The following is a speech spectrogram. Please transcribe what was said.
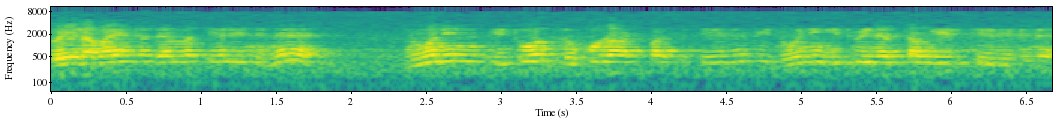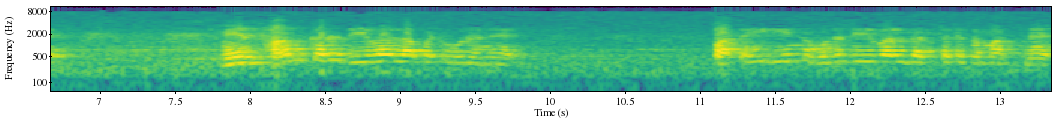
ඔය ළමයින්ට දැම්ම තේරෙන්නේ නැහැ. නුවණින් හිතුවොත් ලොකුනාට පස්සේ තේරෙන්නේ නුවණින් හිතුවේ නැත්නම් ඒක තේරෙන්නේ නැහැ. මේ සංකර දේවල් අපට ඕන නැහැ. පටහිරින්න හොඳ දේවල් ගත්තට කමක් නැහැ.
